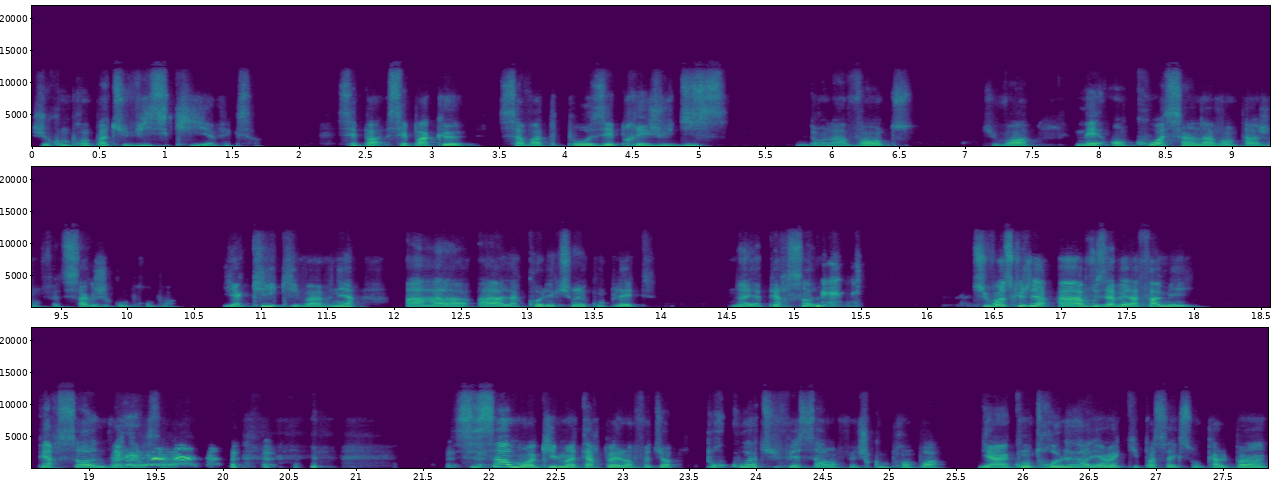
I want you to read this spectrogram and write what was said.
Je ne comprends pas, tu vises qui avec ça? C'est pas, c'est pas que ça va te poser préjudice dans la vente, tu vois, mais en quoi c'est un avantage, en fait? C'est ça que je ne comprends pas. Il y a qui qui va venir ah, ah, la collection est complète. Non, il n'y a personne. tu vois ce que je veux dire Ah, vous avez la famille. Personne va dire ça. c'est ça, moi, qui m'interpelle, en fait. Tu vois, pourquoi tu fais ça, en fait? Je comprends pas. Il y a un contrôleur, il y a un mec qui passe avec son calepin.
